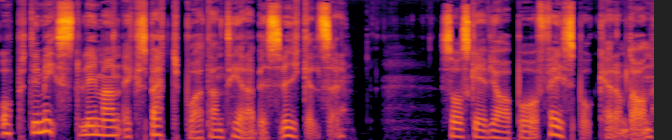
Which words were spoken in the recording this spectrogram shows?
optimist blir man expert på att hantera besvikelser. Så skrev jag på Facebook häromdagen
